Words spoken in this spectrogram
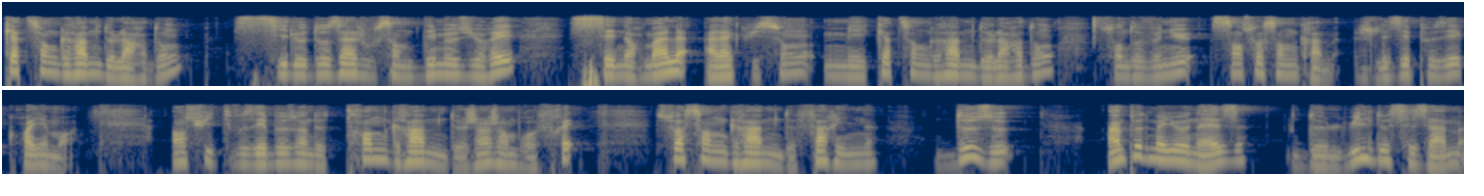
400 g de lardons. Si le dosage vous semble démesuré, c'est normal à la cuisson, mes 400 g de lardons sont devenus 160 g. Je les ai pesés, croyez-moi. Ensuite, vous avez besoin de 30 g de gingembre frais, 60 g de farine, 2 œufs, un peu de mayonnaise, de l'huile de sésame,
